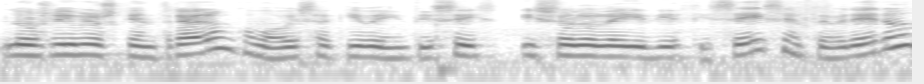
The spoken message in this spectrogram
los libros que entraron, como veis aquí 26 y solo leí 16 en febrero.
